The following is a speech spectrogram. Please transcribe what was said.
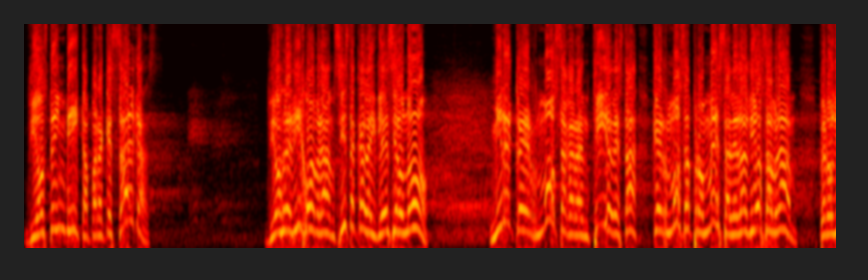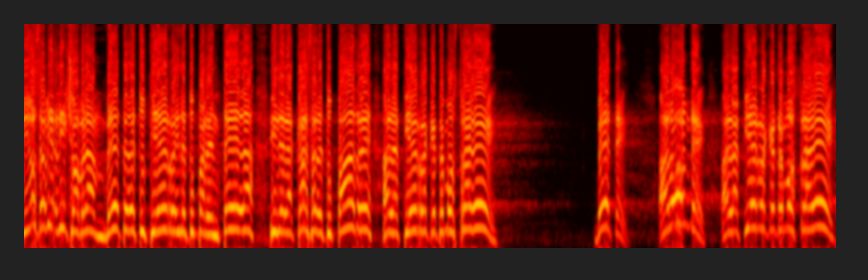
Dios te invita para que salgas. Dios le dijo a Abraham, si está acá la iglesia o no. Mire qué hermosa garantía le está, qué hermosa promesa le da Dios a Abraham. Pero Dios había dicho a Abraham, vete de tu tierra y de tu parentela y de la casa de tu padre a la tierra que te mostraré. Vete. ¿A dónde? A la tierra que te mostraré.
